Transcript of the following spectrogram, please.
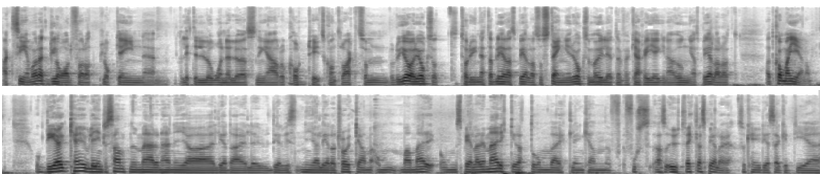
Axén var rätt glad för att plocka in ehm, lite lånelösningar och korttidskontrakt. Som, och då gör det ju också att tar du in etablerade spelare så stänger du också möjligheten för kanske egna unga spelare att, att komma igenom. Och det kan ju bli intressant nu med den här nya ledar, eller delvis nya ledartrojkan. Om, man mär, om spelare märker att de verkligen kan alltså utveckla spelare så kan ju det säkert ge,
